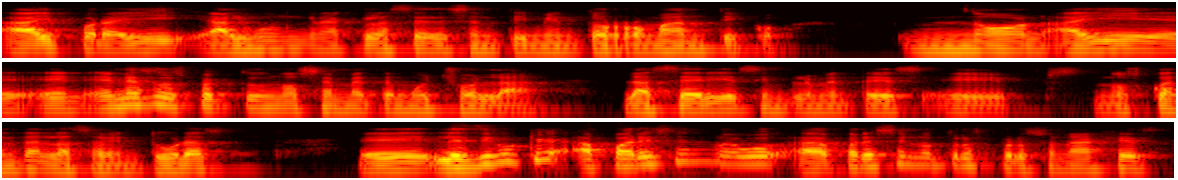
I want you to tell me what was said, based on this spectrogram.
hay por ahí alguna clase de sentimiento romántico no, ahí en, esos aspectos no se mete mucho la, serie, simplemente es, eh, pues, nos cuentan las aventuras. Eh, les digo que aparecen, nuevo, aparecen otros personajes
